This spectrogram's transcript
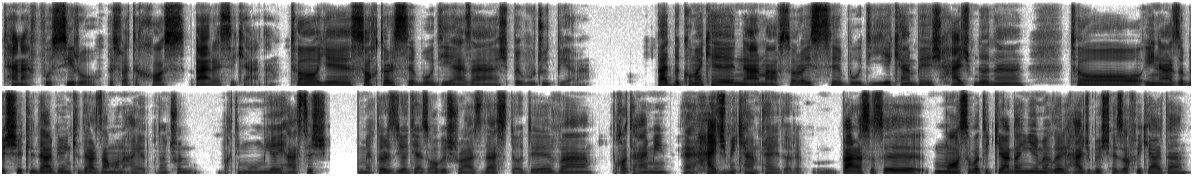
تنفسی رو به صورت خاص بررسی کردن تا یه ساختار سبودی ازش به وجود بیارن. بعد به کمک نرم افزارهای سبودی یکم بهش حجم دادن تا این اعضا به شکلی در بیان که در زمان حیات بودن. چون وقتی مومیایی هستش مقدار زیادی از آبش رو از دست داده و به خاطر همین حجم کمتری داره. بر اساس محاسباتی کردن یه مقداری حجمش اضافه کردن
